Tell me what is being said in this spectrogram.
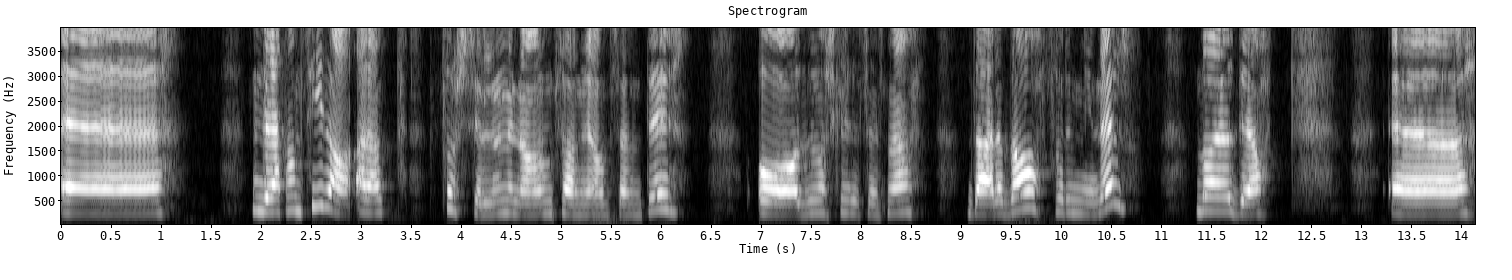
Eh, men det jeg kan si, da, er at forskjellen mellom Family Hub Center og det norske helsevesenet der og da, for min del, var jo det at eh,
